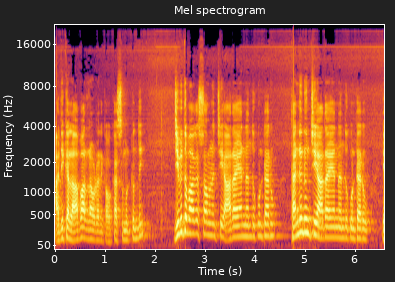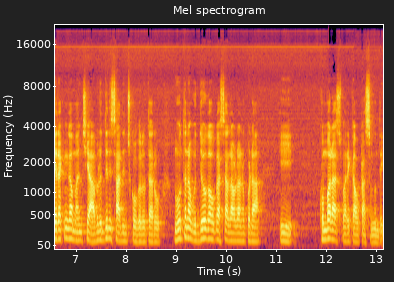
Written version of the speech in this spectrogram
అధిక లాభాలు రావడానికి అవకాశం ఉంటుంది. జీవిత భాగస్వామి నుంచి ఆదాయాన్ని అందుకుంటారు. తండ్రి నుంచి ఆదాయాన్ని అందుకుంటారు. ఈ రకంగా మంచి అభివృద్ధిని సాధించుకోగలుగుతారు. నూతన ఉద్యోగ అవకాశాలు రావడానికి కూడా ఈ కుంభరాశి వారికి అవకాశం ఉంది.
